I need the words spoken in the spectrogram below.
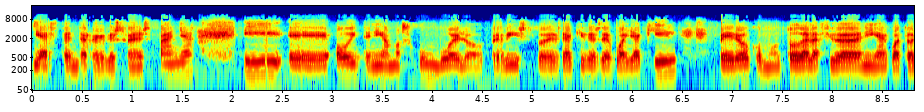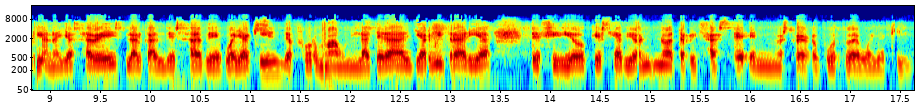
ya estén de regreso en España. Y eh, hoy teníamos un vuelo previsto desde aquí, desde Guayaquil, pero como toda la ciudadanía ecuatoriana ya sabéis, la alcaldesa de Guayaquil, de forma unilateral y arbitraria, decidió que ese avión no aterrizase en nuestro aeropuerto de Guayaquil.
